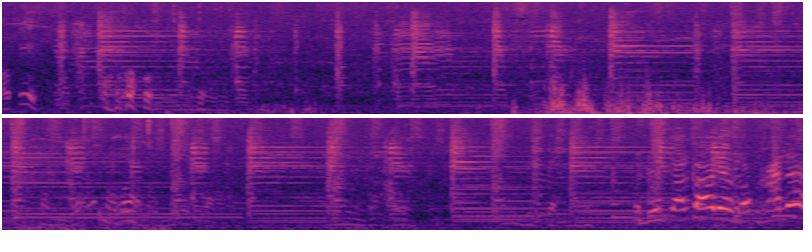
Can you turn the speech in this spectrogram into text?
เอาติมันดึงกันเปาเดียวสองคันนะ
